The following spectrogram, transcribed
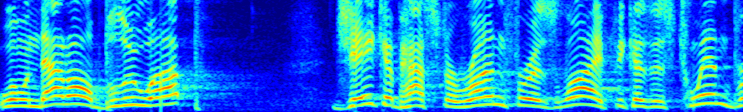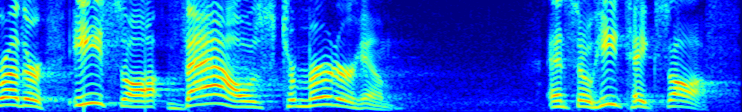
Well, when that all blew up, Jacob has to run for his life because his twin brother Esau vows to murder him. And so he takes off.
